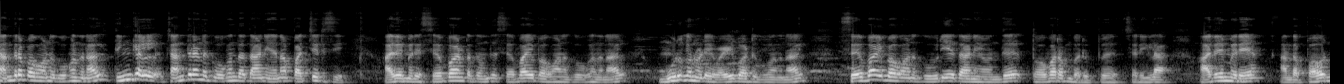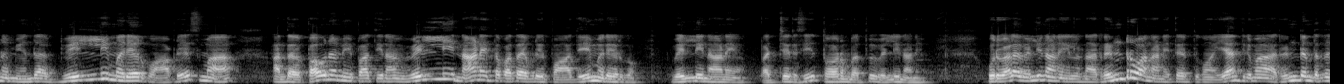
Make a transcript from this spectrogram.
சந்திர பகவானுக்கு உகந்த நாள் திங்கள் சந்திரனுக்கு உகந்த தானியம்னா பச்சரிசி. அதேமாதிரி செவ்வான்றது வந்து செவ்வாய் பகவானுக்கு உகந்த நாள் முருகனுடைய வழிபாட்டுக்கு உகந்த நாள் செவ்வாய் பகவானுக்கு உரிய தானியம் வந்து துவரம் பருப்பு. சரிங்களா? அதேமாதிரி அந்த பௌர்ணமி வந்து வெள்ளி மாதிரியே இருக்கும். அப்படியே சும்மா அந்த பௌர்ணமி பார்த்தீங்கன்னா வெள்ளி நாணயத்தை பார்த்தா எப்படி இருப்போம் அதே மாதிரியே இருக்கும். வெள்ளி நாணயம் பச்சரிசி தோரம்பருப்பு வெள்ளி நாணயம். ஒருவேளை வெள்ளி நாணயம் இல்லைன்னா ரெண்டு ரூபா நாணயத்தை எடுத்துக்குவோம் ஏன் தெரியுமா? ரெண்டுன்றது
